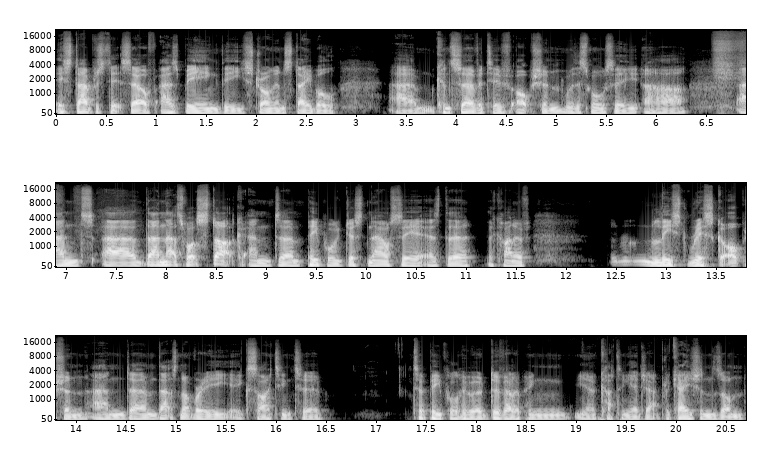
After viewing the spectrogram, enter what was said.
established itself as being the strong and stable um, conservative option with a small c, uh, and uh, then that's what stuck. And um, people just now see it as the the kind of least risk option, and um, that's not very exciting to to people who are developing, you know, cutting edge applications on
